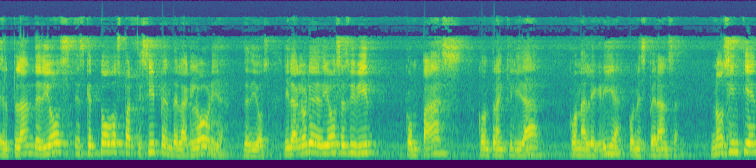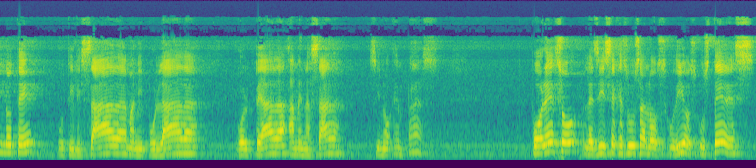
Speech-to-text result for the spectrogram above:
El plan de Dios es que todos participen de la gloria de Dios. Y la gloria de Dios es vivir con paz, con tranquilidad, con alegría, con esperanza. No sintiéndote utilizada, manipulada, golpeada, amenazada, sino en paz. Por eso les dice Jesús a los judíos, ustedes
